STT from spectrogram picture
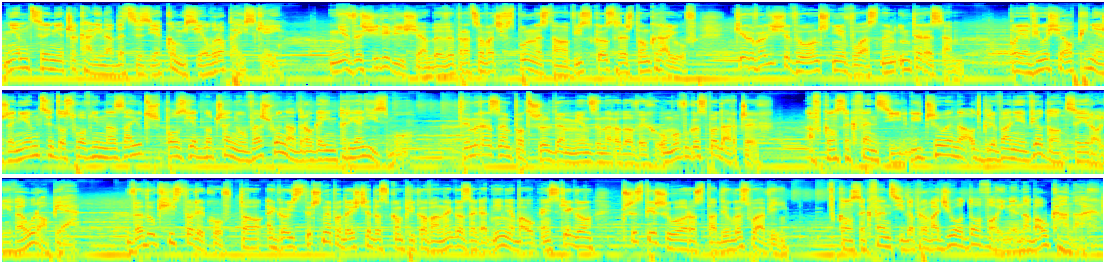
Niemcy nie czekali na decyzję Komisji Europejskiej. Nie wysilili się, by wypracować wspólne stanowisko z resztą krajów. Kierowali się wyłącznie własnym interesem. Pojawiły się opinie, że Niemcy dosłownie nazajutrz po zjednoczeniu weszły na drogę imperializmu, Tym razem pod szyldem międzynarodowych umów gospodarczych. a w konsekwencji liczyły na odgrywanie wiodącej roli w Europie. Według historyków to egoistyczne podejście do skomplikowanego zagadnienia bałkańskiego przyspieszyło rozpad Jugosławii. W konsekwencji doprowadziło do wojny na Bałkanach.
